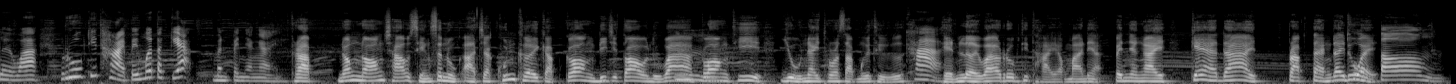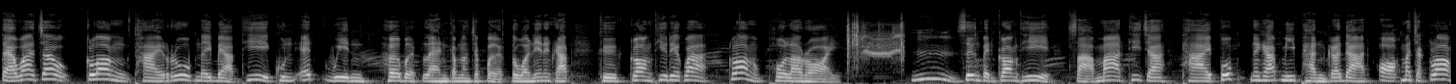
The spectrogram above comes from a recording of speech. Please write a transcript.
เลยว่า รูปที่ถ่ายไปเมื่อตะเกียมันเป็นยังไง ครับน้องๆ ชาวเสียงสนุกอาจจะคุ้นเคยกับกล้องดิจิตอลหรือว่าอืมกล้องที่อยู่ในโทรศัพท์มือถือค่ะเห็นเลยว่ารูปที่ถ่ายออกมาเนี่ยเป็นยังไงแก้ได้ ปรับแต่งได้ด้วย ถูกต้อง แต่ว่าเจ้ากล้องถ่ายรูปในแบบที่คุณเอ็ดวินเฮอร์เบิร์ตแลนด์กำลังจะเปิดตัวนี้นะครับ คือกล้องที่เรียกว่ากล้องโพลารอยด์อืมซึ่งเป็นกล้องที่สามารถที่จะถ่ายปุ๊บนะครับ มีแผ่นกระดาษออกมาจากกล้อง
